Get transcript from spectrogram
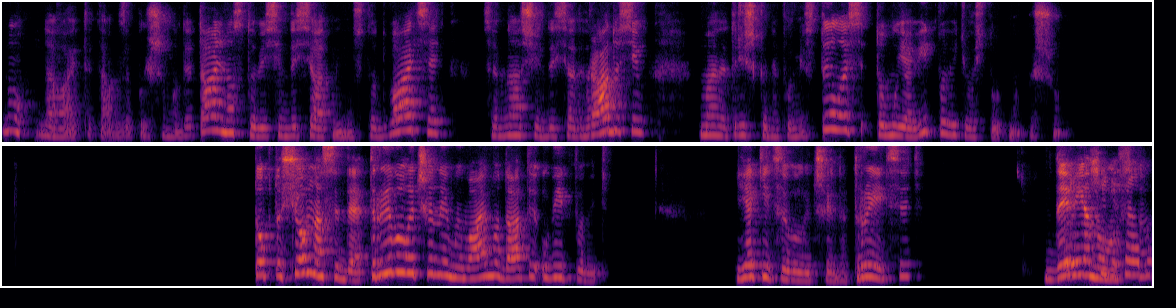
Ну, давайте так запишемо детально. 180 мінус 120, це в нас 60 градусів. У мене трішки не помістилось, тому я відповідь ось тут напишу. Тобто, що в нас іде? Три величини ми маємо дати у відповідь. Які це величини? 30, 90.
